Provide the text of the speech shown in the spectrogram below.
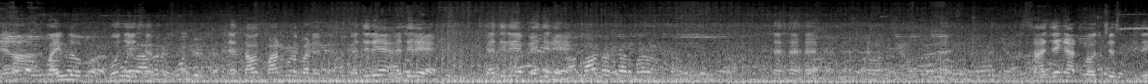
నేను లైవ్లో ఫోన్ చేశాను. నేను తర్వాత పాట కూడా పాడాను. గదిరే అదిరే గదిరే బెదిరే. సహజంగా అట్లా వచ్చేస్తుంది.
